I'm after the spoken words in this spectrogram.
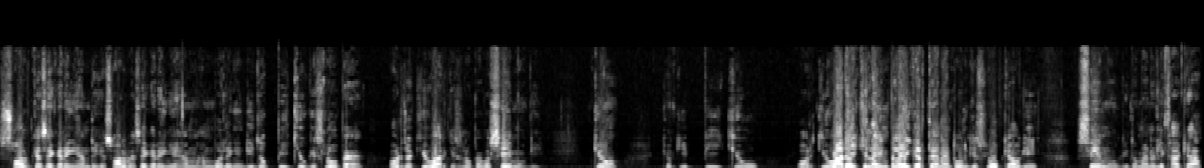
सॉल्व कैसे करेंगे हम? देखिए सॉल्व ऐसे करेंगे हम। हम बोलेंगे कि जो पी क्यू की स्लोप है और जो क्यू आर की स्लोप है, वो सेम होगी। क्यों? क्योंकि पी क्यू और क्यू आर एक ही लाइन पर लाई करते हैं ना तो उनकी स्लोप क्या होगी? सेम होगी। तो मैंने लिखा क्या?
